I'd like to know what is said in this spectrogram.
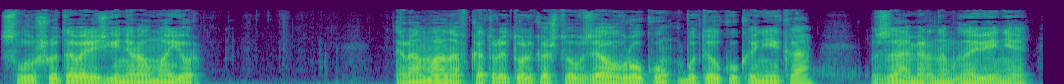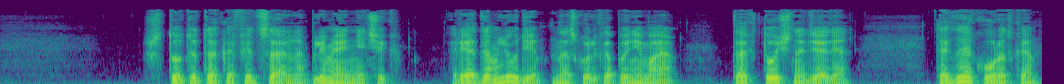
«Слушаю, товарищ генерал-майор». Романов, который только что взял в руку бутылку коньяка, замер на мгновение. «Что ты так официально, племянничек? Рядом люди, насколько понимаю». «Так точно, дядя?» «Тогда я коротко.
